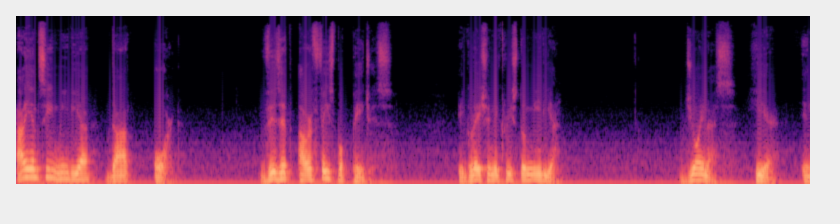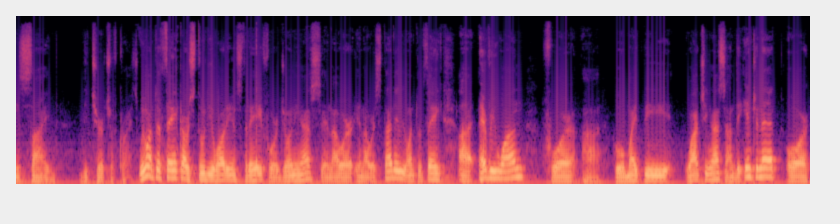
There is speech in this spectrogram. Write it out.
incmedia.org. Visit our Facebook pages, Iglesia Ni Cristo Media. Join us here inside the Church of Christ. We want to thank our studio audience today for joining us in our in our study. We want to thank uh, everyone for uh, who might be watching us on the internet or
